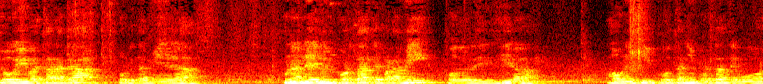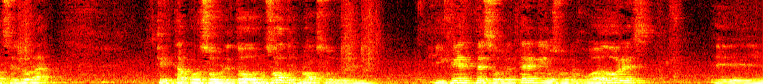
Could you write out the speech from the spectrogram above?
yo iba a estar acá, porque también era un anhelo importante para mí poder dirigir a, a un equipo tan importante como Barcelona, que está por sobre todos nosotros, ¿no? sobre dirigentes, sobre técnicos, sobre jugadores. Eh,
